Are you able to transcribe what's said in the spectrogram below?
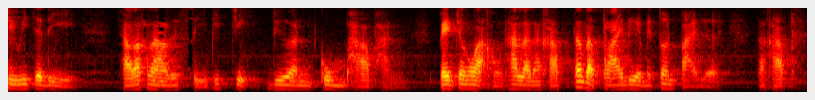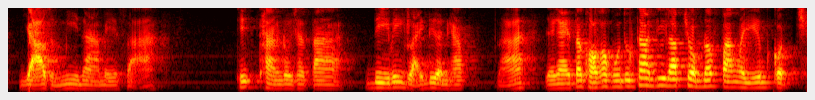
ชีวิตจะดี ชาวลัคนาราศีพิจิก เดือนกุมภาพันธ์เป็นจังหวะของท่านแล้วนะครับ ตั้งแต่ปลายเดือนเป็นต้นไปเลย นะครับ ยาวถึงมีนาเมษาทิศทางดวงชะตาดีไปอีกหลายเดือนครับนะยังไงต้องขอขอบคุณทุกท่านที่รับชมรับฟังอย่าลืมกดแช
